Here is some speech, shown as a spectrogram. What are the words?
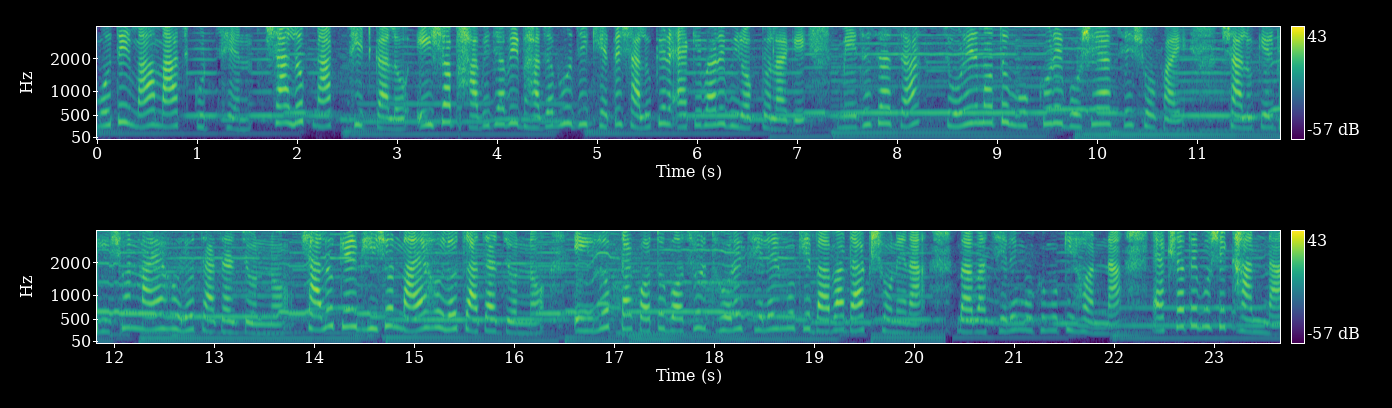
মতির মা মাছ কুটছেন। শালুক নাক ছিটকালো। এইসব হাবিজাবি ভাজাভুজি খেতে শালুকের একেবারে বিরক্ত লাগে। মেজো চাচা চোরের মতো মুখ করে বসে আছে সোফায়। শালুকের ভীষণ মায়া হলো চাচার জন্য। শালুকের ভীষণ মায়া হলো চাচার জন্য। এই লোকটা কত বছর ধরে ছেলের মুখে বাবা ডাক শোনে না। বাবা ছেলে মুখোমুখি হন না। একসাথে বসে খান না।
